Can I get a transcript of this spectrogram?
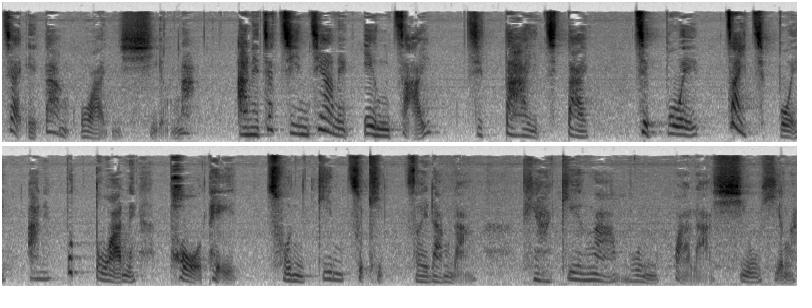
才会当完成啊！安尼才真正呢，英才。一代一代，一辈再一辈，安尼不断的菩提纯根出去，所以人人听经啊、文化啦、修行啊，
